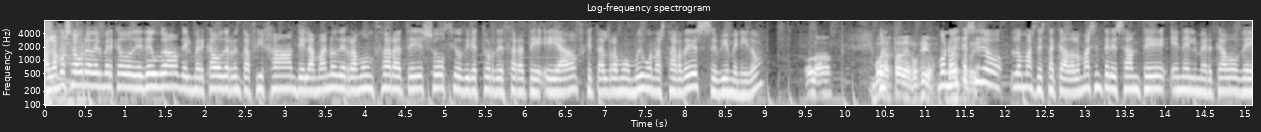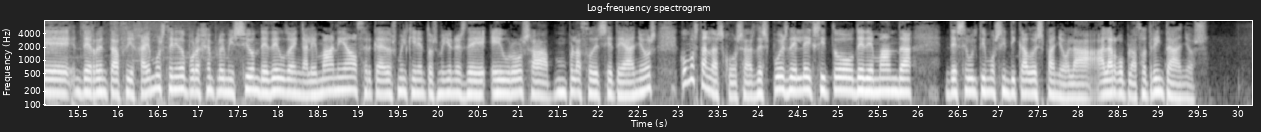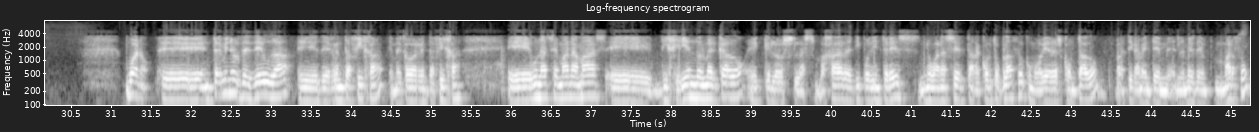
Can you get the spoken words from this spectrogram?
Hablamos ahora del mercado de deuda, del mercado de renta fija, de la mano de Ramón Zárate, socio director de Zárate EAF. ¿Qué tal, Ramón? Muy buenas tardes, eh, bienvenido. Hola. Buenas tardes, Rocío. Bueno, hoy que ha sido lo más destacado, lo más interesante en el mercado de, de, renta fija. Hemos tenido, por ejemplo, emisión de deuda en Alemania, cerca de 2.500 millones de euros a un plazo de siete años. ¿Cómo están las cosas después del éxito de demanda de ese último sindicado español a, a largo plazo, 30 años? Bueno, eh, en términos de deuda eh, de renta fija, el mercado de renta fija, eh, una semana más eh, digiriendo el mercado eh, que las bajadas de tipo de interés no van a ser tan a corto plazo como había descontado prácticamente en, el mes de marzo,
